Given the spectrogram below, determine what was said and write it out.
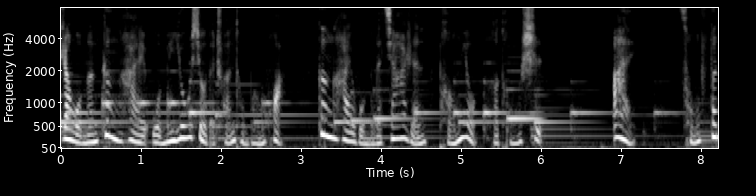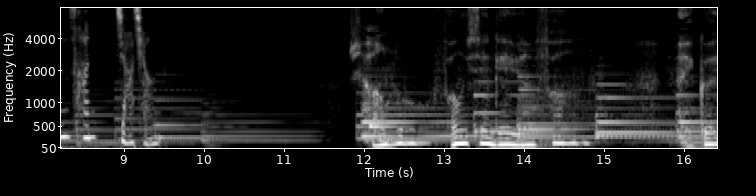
让我们更爱我们优秀的传统文化，更爱我们的家人、朋友和同事。爱，从分餐加强。长路奉献给远方，玫瑰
